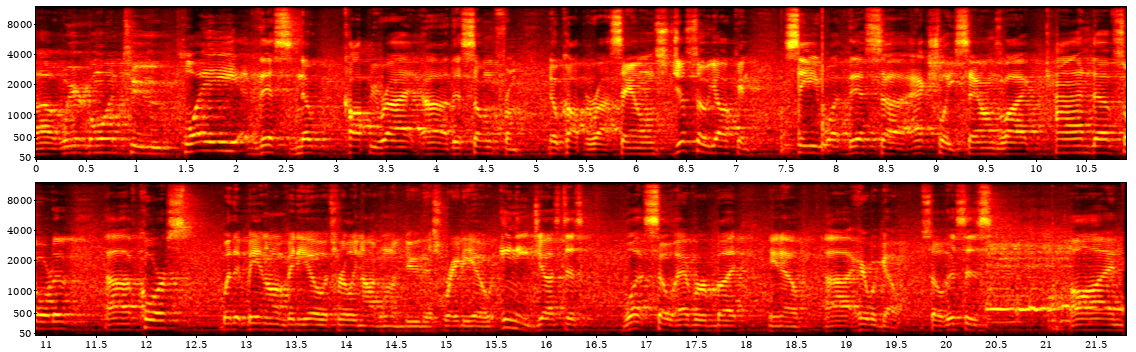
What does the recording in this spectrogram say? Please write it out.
Uh, we're going to play this no copyright, uh, this song from No Copyright Sounds, just so y'all can see what this uh, actually sounds like, kind of, sort of. Uh, of course, with it being on video, it's really not going to do this radio any justice whatsoever, but you know, uh, here we go. So this is on,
